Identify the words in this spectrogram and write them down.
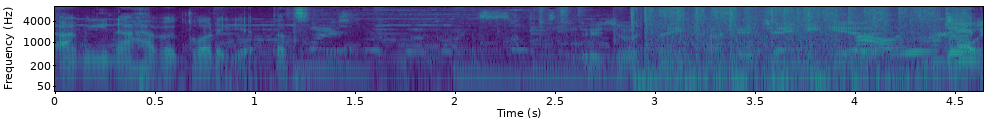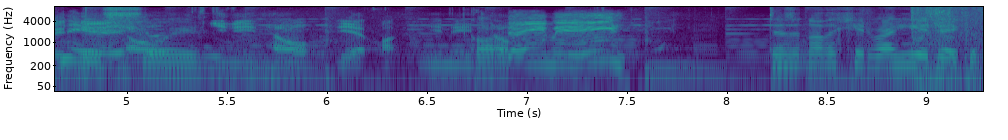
I mean, I haven't got it yet. That's It. Who's with me? Okay, Jamie here. Oh, Get you need here. help. Destroyed. You need help. Yep, you need Got help. Jamie! There's another kid right here, Jacob.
